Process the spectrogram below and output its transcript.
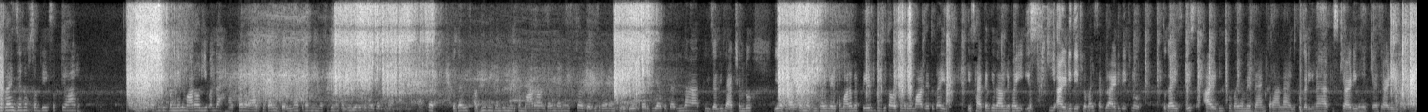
तो गाइस जैसा आप सब देख सकते हो यार अभी बंदे ने मारा और ये बंदा हैकर है यार। तो गाइस गरीना को भाई मैसेज देना था ये देखो भाई गरीना हैकर तो गाइस अभी भी बंदे ने मेरे को मारा और भाई मैंने इसका जल्दी से भाई मैंने रिपोर्ट कर दिया। तो गरीना यार प्लीज़ जल्दी से एक्शन लो। ये हैकर ने अभी भाई मेरे को मारा, मैं पेड़ पीछे था वैसे मेरे को मार दिया। तो गाइस इस हैकर के सामने भाई इसकी आईडी देख लो भाई, सब लोग आईडी देख लो। तो गाइस इस आईडी को भाई हमें बैन कराना है। तो गरीना यार, इसकी आईडी भाई कैसे आईडी निकालते हैं?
